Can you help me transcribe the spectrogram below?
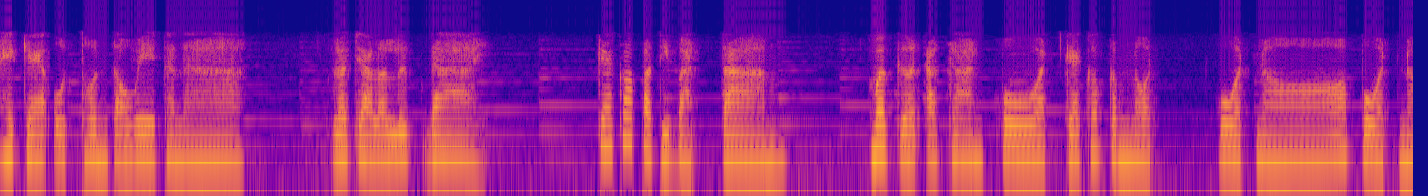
ให้แกอดทนต่อเวทนา แล้วจะระลึกได้ แกก็ปฏิบัติตาม เมื่อเกิดอาการปวด แกก็กำหนด ปวดหนอ ปวดหน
